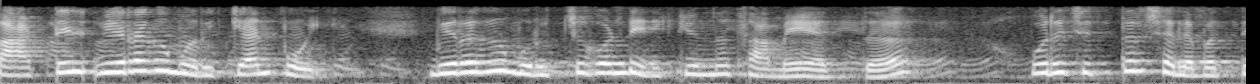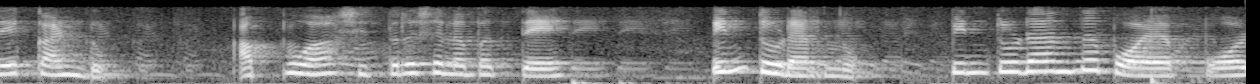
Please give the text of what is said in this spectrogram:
കാട്ടിൽ വിറക് മുറിക്കാൻ പോയി. വിറക് മുറിച്ചുകൊണ്ടിരിക്കുന്ന സമയത്ത് ഒരു ചിത്രശലഭത്തെ കണ്ടു. അപ്പു ആ ചിത്രശലഭത്തെ പിന്തുടർന്നു. പിന്തുടർന്ന് പോയപ്പോൾ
